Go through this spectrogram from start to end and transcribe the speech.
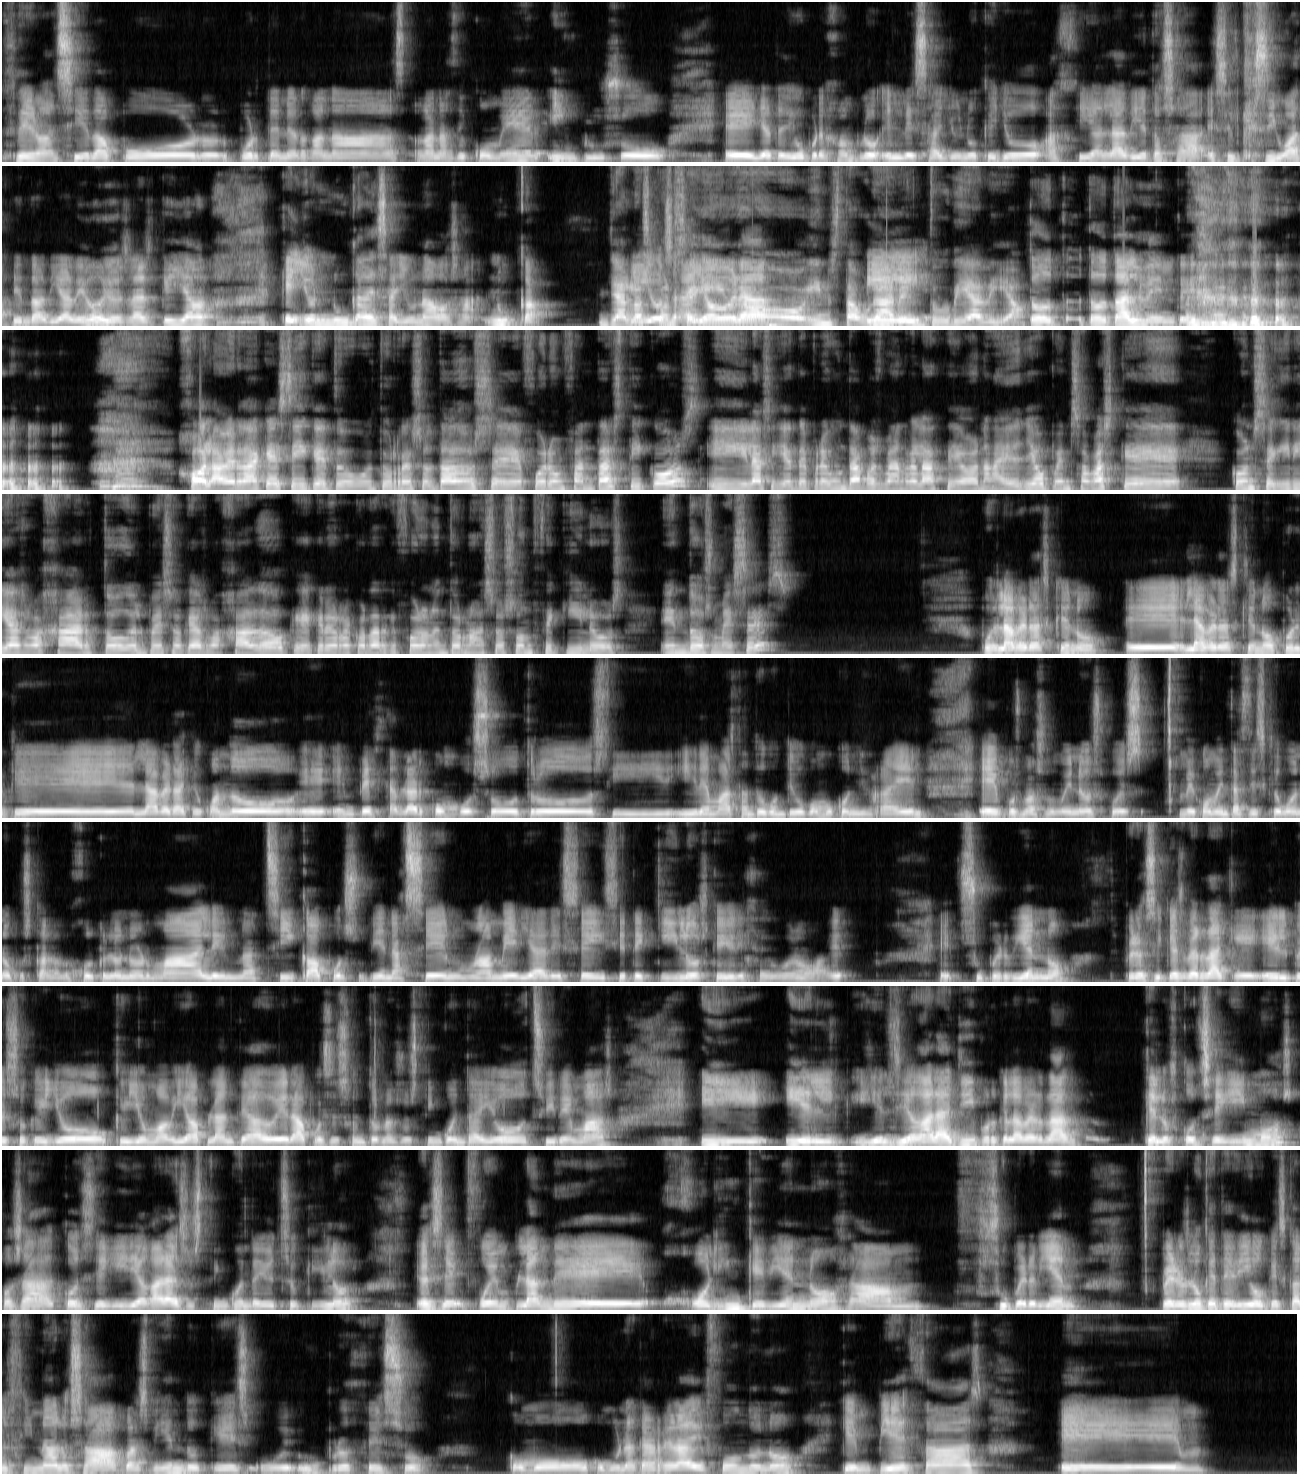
cero ansiedad por, por tener ganas, ganas de comer, incluso, eh, ya te digo, por ejemplo, el desayuno que yo hacía en la dieta, o sea, es el que sigo haciendo a día de hoy, o sea, es que ya, que yo nunca desayunaba, o sea, nunca. Ya lo has conseguido ahora, instaurar en tu día a día. totalmente. jo, la verdad que sí, que tus resultados eh, fueron fantásticos y la siguiente pregunta pues va en relación a ello. ¿Pensabas que conseguirías bajar todo el peso que has bajado, que creo recordar que fueron en torno a esos 11 kilos en dos meses. Pues la verdad es que no. Eh, la verdad es que no, porque la verdad que cuando eh, empecé a hablar con vosotros y, demás, tanto contigo como con Israel, eh, pues más o menos pues me comentasteis que bueno, pues que a lo mejor que lo normal en una chica pues viene a ser una media de 6, 7 kilos, que yo dije, bueno, a ver, súper bien, ¿no? Pero sí que es verdad que el peso que yo, que yo me había planteado era pues eso, en torno a esos 58 y demás, y, el, y el llegar allí, porque la verdad que los conseguimos, o sea, conseguí llegar a esos 58 kilos, ese fue en plan de, jolín, qué bien, ¿no? O sea, súper bien. Pero es lo que te digo, que es que al final, o sea, vas viendo que es un proceso como, como una carrera de fondo, ¿no? Que empiezas, eh,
